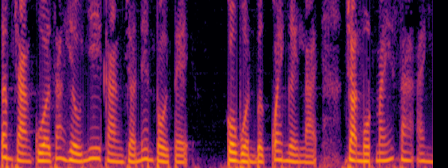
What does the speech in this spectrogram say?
tâm trạng của Giang Hiểu Nhi càng trở nên tồi tệ. Cô buồn bực quay người lại, chọn một máy xa anh.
